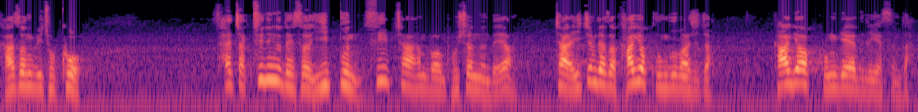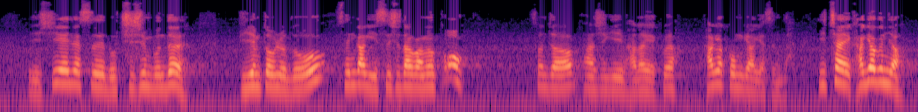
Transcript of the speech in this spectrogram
가성비 좋고 살짝 튜닝도 돼서 이쁜 수입차 한번 보셨는데요. 자 이쯤 돼서 가격 궁금하시죠? 가격 공개해 드리겠습니다. CLS 놓치신 분들 BMW도 생각이 있으시다고 하면 꼭 선점하시기 바라겠고요 가격 공개하겠습니다 이 차의 가격은요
